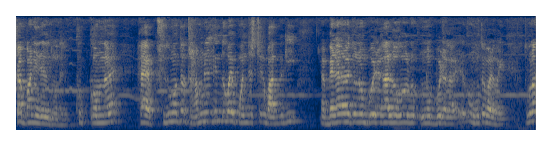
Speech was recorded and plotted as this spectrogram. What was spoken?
সব বানিয়ে দেবে তোমাদের। খুব কম দামে হ্যাঁ শুধুমাত্র থামনেল কিন্তু ভাই পঞ্চাশ টাকা বাদ বাকি ব্যানার হয়তো নব্বই টাকা লোগো নব্বই টাকা, এরকম হতে পারে ভাই। তোমরা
